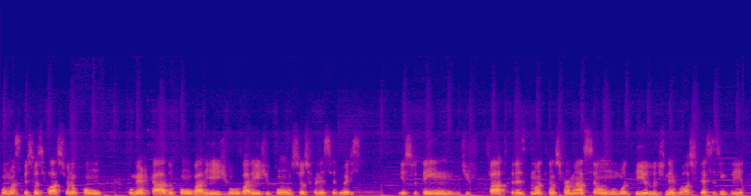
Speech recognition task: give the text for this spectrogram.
como as pessoas se relacionam com o mercado, com o varejo, ou o varejo com os seus fornecedores, isso tem, de fato, trazido uma transformação no modelo de negócio dessas empresas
